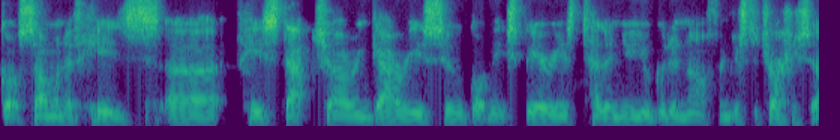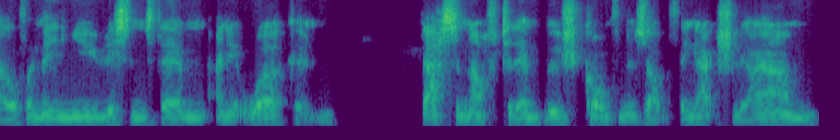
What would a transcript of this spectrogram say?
got someone of his uh, his stature and Gary's who got the experience telling you you're good enough and just to trust yourself, and then you listen to them and it working, that's enough to then boost your confidence up. Think actually, I am,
